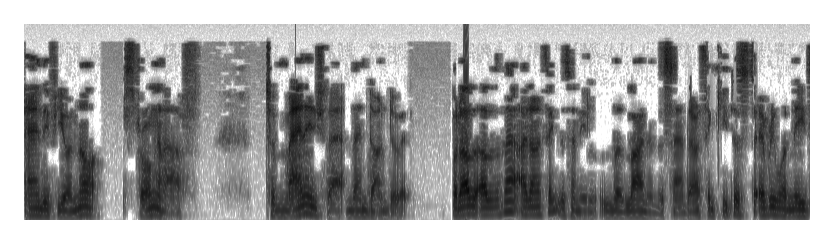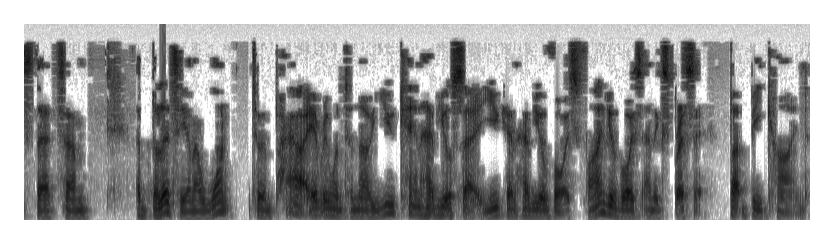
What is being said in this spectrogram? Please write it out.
And if you're not strong enough to manage that, then don't do it. But other, other than that, I don't think there's any line in the sand there. I think you just, everyone needs that um, ability. And I want to empower everyone to know you can have your say, you can have your voice, find your voice and express it, but be kind.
